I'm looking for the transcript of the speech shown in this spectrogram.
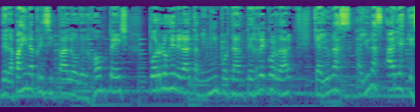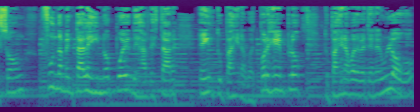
de la página principal o del homepage, por lo general también es importante recordar que hay unas, hay unas áreas que son fundamentales y no pueden dejar de estar en tu página web. Por ejemplo, tu página web debe tener un logo,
